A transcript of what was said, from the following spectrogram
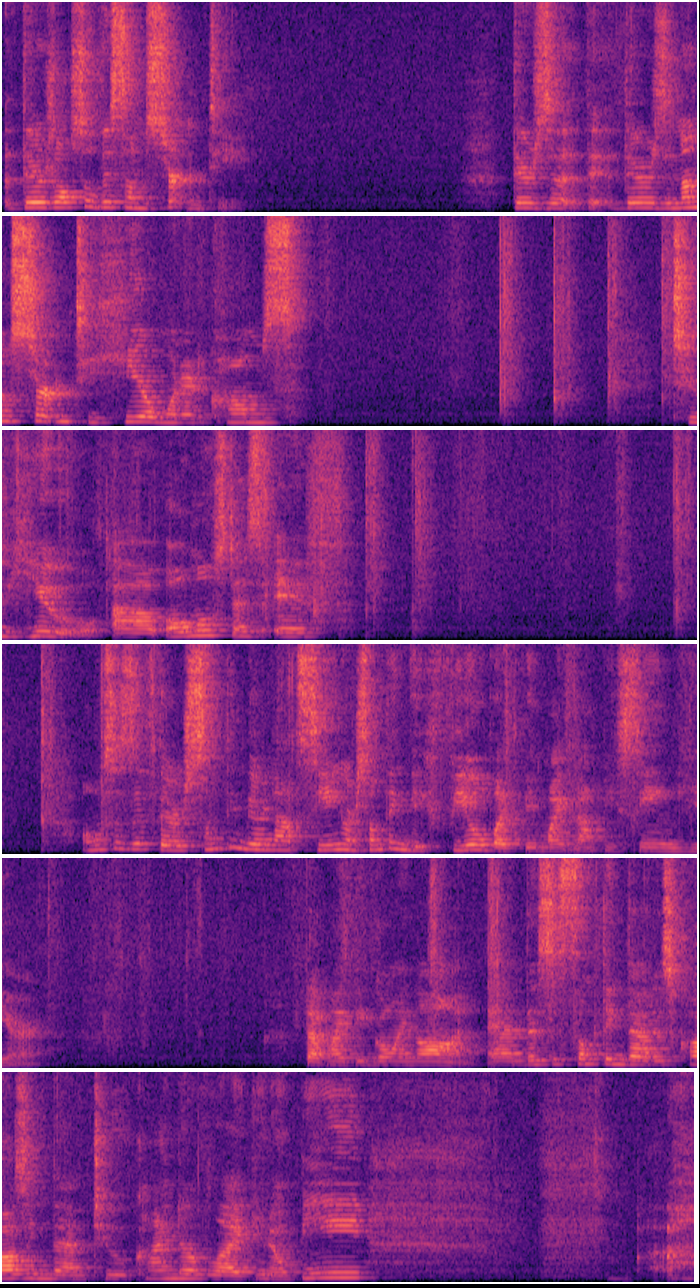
there's also this uncertainty there's a there's an uncertainty here when it comes to you uh, almost as if almost as if there's something they're not seeing or something they feel like they might not be seeing here that might be going on and this is something that is causing them to kind of like you know be uh,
